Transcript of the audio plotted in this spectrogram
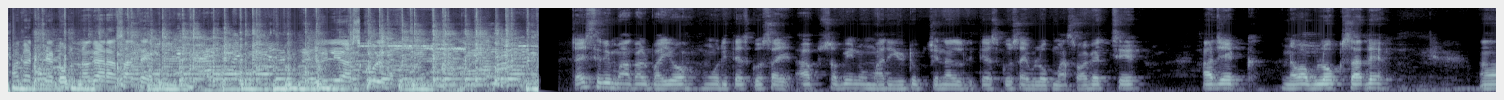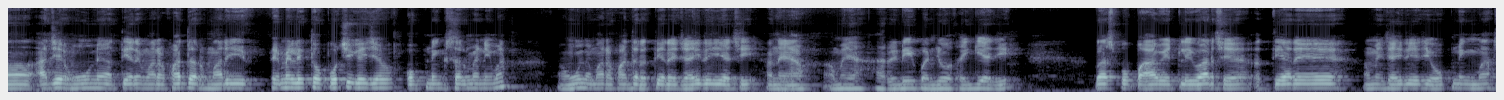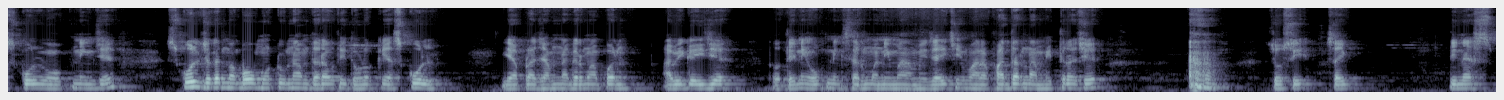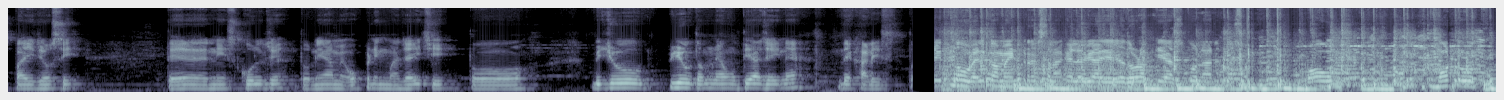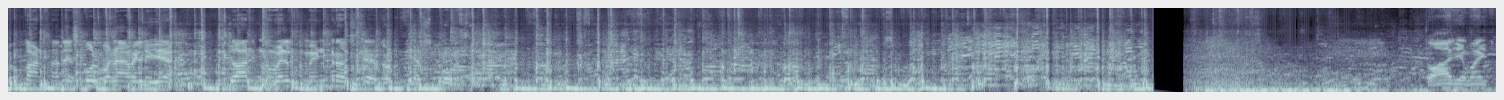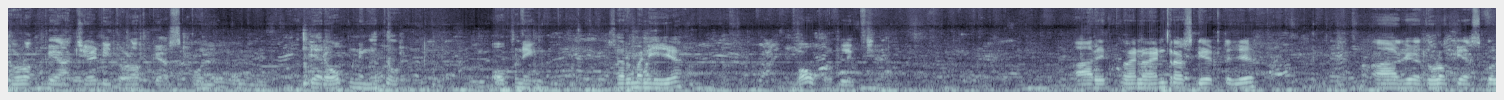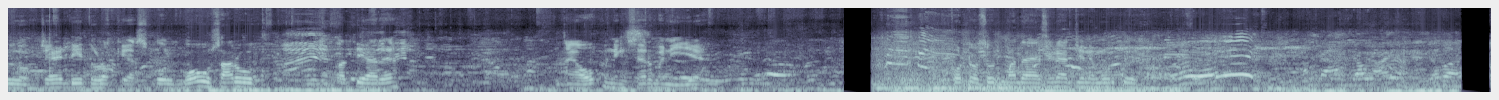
સ્વાગત છે ઢોલ નગારા સાથે. જોઈ લ્યો સ્કૂલ. જય શ્રી મહાકાલ ભાઈઓ, હું રીતેશ ગોસાઈ. આપ સભીનું મારી યુટ્યુબ ચેનલ રીતેશ ગોસાઈ બ્લોગમાં સ્વાગત છે. આજે એક નવા બ્લોગ સાથે આજે હું ને અત્યારે મારા ફાધર, મારી ફેમિલી તો પહોંચી ગઈ છે ઓપનિંગ સેરેમનીમાં હું ને મારા ફાધર અત્યારે જઈ રહ્યા છીએ અને અમે રેડી પણ જો થઈ ગયા છીએ. બસ પપ્પા આવે એટલી વાર છે. અત્યારે અમે જઈ રહ્યા છીએ ઓપનિંગમાં, સ્કૂલનું ઓપનિંગ છે. સ્કૂલ જગતમાં બહુ મોટું નામ ધરાવતી ધોળકિયા સ્કૂલ જે આપણા જામનગરમાં પણ આવી ગઈ છે. તો તેની ઓપનિંગ સેરેમનીમાં અમે જઈ છીએ. મારા ફાધરના મિત્ર છે. જોશી સાહેબ, દિનેશભાઈ જોશી, તેની સ્કૂલ છે. તો ત્યાં અમે ઓપનિંગમાં જઈ છીએ. તો બીજું વ્યૂ તમને હું ત્યાં જઈને દેખાડીશ. રીતનું વેલકમ એન્ટ્રન્સ રાખેલું છે. જો ધોળકિયા સ્કૂલ બહુ મોટું દુકાન સાથે સ્કૂલ બનાવેલી છે. જો આ રીતનું વેલકમ એન્ટ્રન્સ છે ધોળકિયા સ્કૂલ તો આજે ભાઈ Dholakiya J D Dholakiya school અત્યારે ઓપનિંગ હતું. ઓપનિંગ સેરેમની છે. બહુ પબ્લિક છે. આ રીતનો એનો એન્ટ્રન્સ ગેટ છે. આ છે ધોળકિયા જે ડી ધોળકિયા સ્કૂલ બહુ સારું અત્યારે અહીંયા ઓપનિંગ સેરેમની છે. ફોટોશૂટમાં ત્યાં શ્રીનાથજીની મૂર્તિ.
